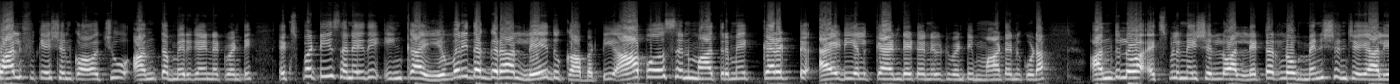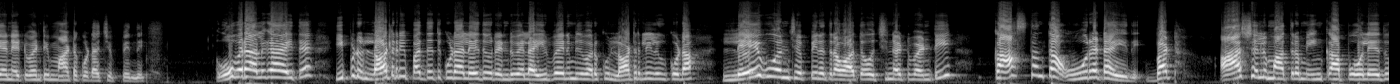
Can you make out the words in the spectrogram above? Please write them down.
క్వాలిఫికేషన్ కావచ్చు అంత మెరుగైనటువంటి ఎక్స్పర్టీస్ అనేది ఇంకా ఎవరి దగ్గర లేదు కాబట్టి ఆ పర్సన్ మాత్రమే కరెక్ట్ ఐడియల్ క్యాండిడేట్ అనేటువంటి మాటను కూడా అందులో ఎక్స్ప్లెనేషన్లో ఆ లెటర్లో మెన్షన్ చేయాలి అనేటువంటి మాట కూడా చెప్పింది. ఓవరాల్గా అయితే ఇప్పుడు లాటరీ పద్ధతి కూడా లేదు. రెండు వేల ఇరవై ఎనిమిది వరకు లాటరీలు కూడా లేవు అని చెప్పిన తర్వాత వచ్చినటువంటి కాస్తంత ఊరట ఇది. బట్ ఆశలు మాత్రం ఇంకా పోలేదు.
